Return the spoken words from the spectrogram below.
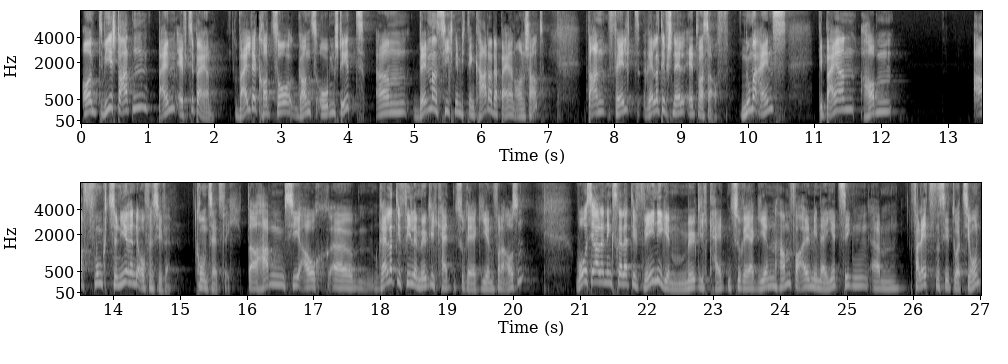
Und wir starten beim FC Bayern weil der gerade so ganz oben steht. Ähm, wenn man sich nämlich den Kader der Bayern anschaut, dann fällt relativ schnell etwas auf. Nummer eins, die Bayern haben eine funktionierende Offensive. Grundsätzlich. Da haben sie auch äh, relativ viele Möglichkeiten zu reagieren von außen. Wo sie allerdings relativ wenige Möglichkeiten zu reagieren haben, vor allem in der jetzigen ähm, verletzten Situation,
